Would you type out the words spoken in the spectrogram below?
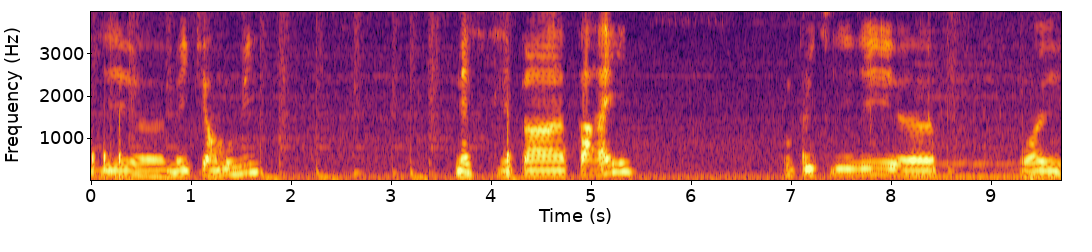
utiliser euh, Maker Movie. Mais c'est pas pareil on peut utiliser euh, ouais,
